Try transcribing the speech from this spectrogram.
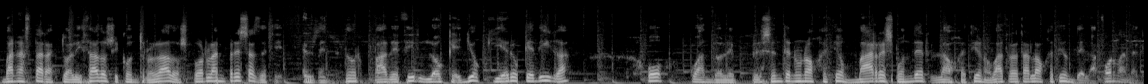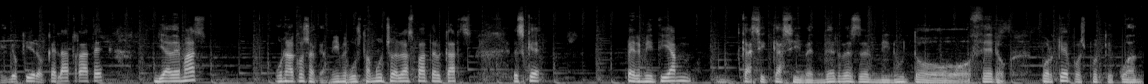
van a estar actualizados y controlados por la empresa, es decir, el vendedor va a decir lo que yo quiero que diga o cuando le presenten una objeción va a responder la objeción o va a tratar la objeción de la forma en la que yo quiero que la trate y además una cosa que a mí me gusta mucho de las battle cards es que permitían casi casi vender desde el minuto cero. ¿Por qué? Pues porque cuando,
